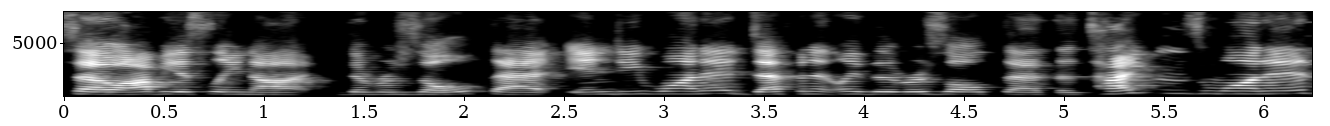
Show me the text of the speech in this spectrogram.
so obviously not the result that Indy wanted, definitely the result that the Titans wanted.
